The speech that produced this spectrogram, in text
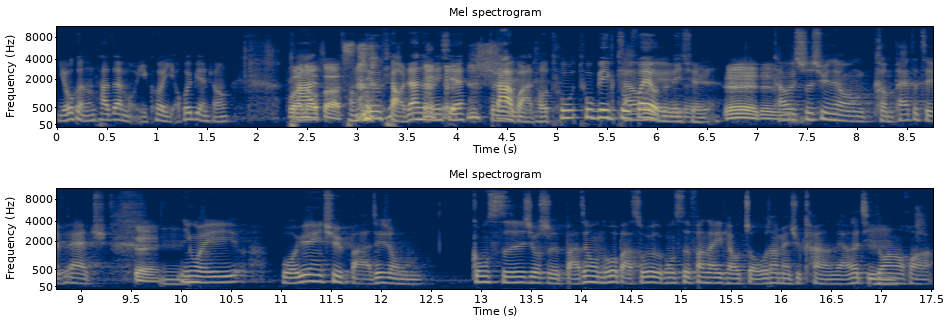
有可能，他在某一刻也会变成 他曾经挑战的那些 大寡头，too too big to fail 的那群人。对对，他会失去那种 competitive edge。对，因为我愿意去把这种公司，就是把这种如果把所有的公司放在一条轴上面去看，两个极端的话，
